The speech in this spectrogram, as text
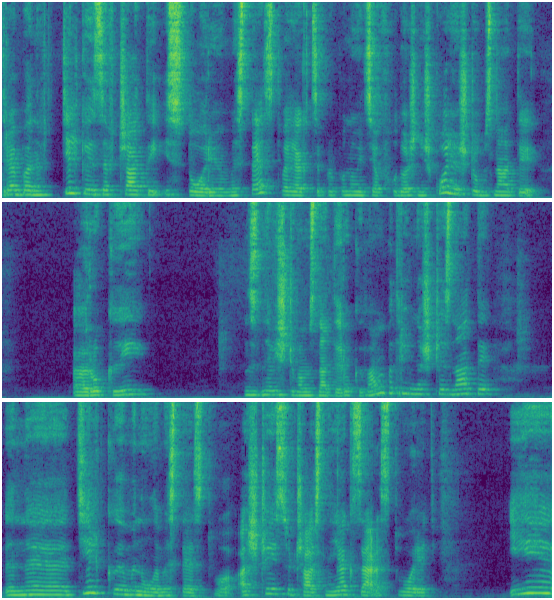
Треба не тільки завчати історію мистецтва, як це пропонується в художній школі, щоб знати е, роки. Навіщо вам знати роки? Вам потрібно ще знати не тільки минуле мистецтво, а ще й сучасне, як зараз творять. І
